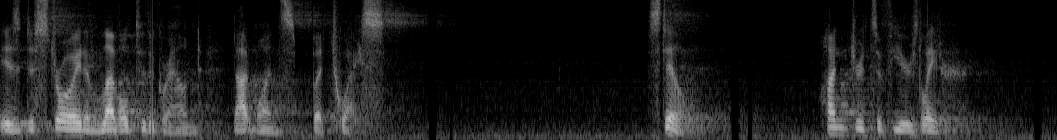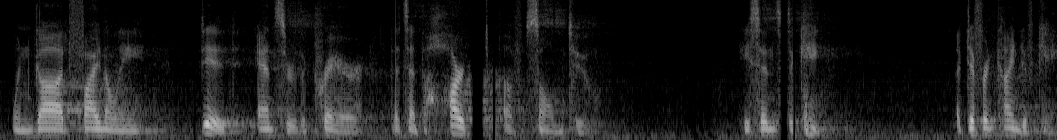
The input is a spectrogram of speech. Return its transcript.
is destroyed and leveled to the ground, not once, but twice. Still, hundreds of years later, when God finally did answer the prayer that's at the heart of Psalm 2, he sends a king, a different kind of king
